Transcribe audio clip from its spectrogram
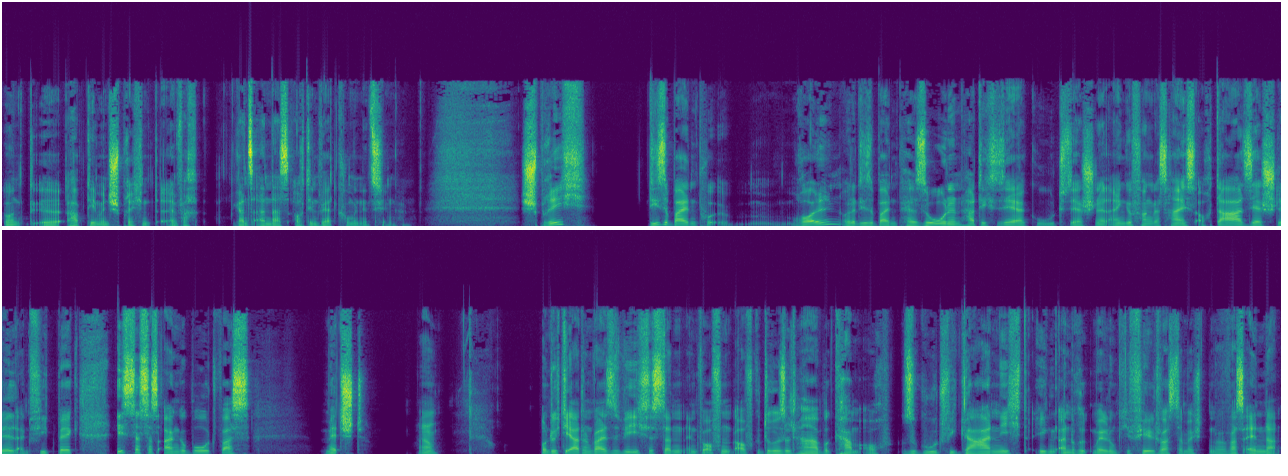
und äh, habe dementsprechend einfach ganz anders auch den Wert kommunizieren können. Sprich, diese beiden Rollen oder diese beiden Personen hatte ich sehr gut, sehr schnell eingefangen. Das heißt, auch da sehr schnell ein Feedback. Ist das das Angebot, was matcht? Ja? Und durch die Art und Weise, wie ich es dann entworfen und aufgedröselt habe, kam auch so gut wie gar nicht irgendeine Rückmeldung, hier fehlt was, da möchten wir was ändern.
